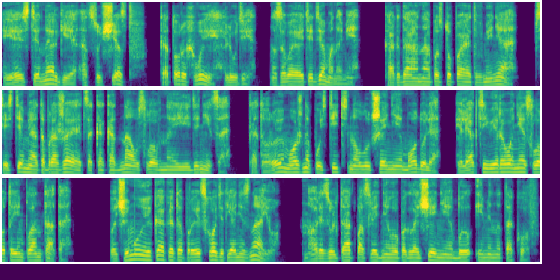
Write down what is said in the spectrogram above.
Есть энергия от существ, которых вы, люди, называете демонами. Когда она поступает в меня, в системе отображается как одна условная единица, которую можно пустить на улучшение модуля или активирование слота имплантата. Почему и как это происходит, я не знаю, но результат последнего поглощения был именно таков.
